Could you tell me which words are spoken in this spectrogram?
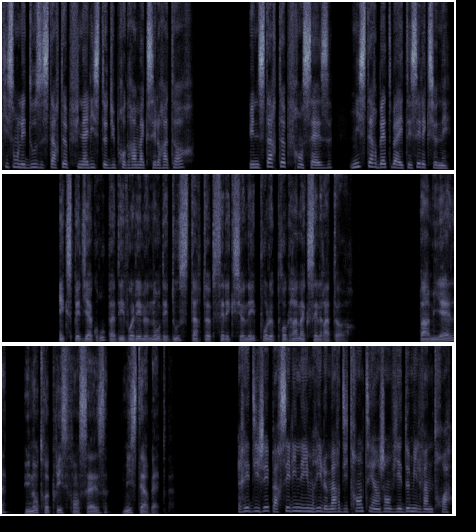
qui sont les 12 startups finalistes du programme Accelerator Une startup française, MrBet a été sélectionnée. Expedia Group a dévoilé le nom des 12 startups sélectionnées pour le programme Accelerator. Parmi elles, une entreprise française, MrBet. Rédigé par Céline Imri le mardi 31 janvier 2023.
